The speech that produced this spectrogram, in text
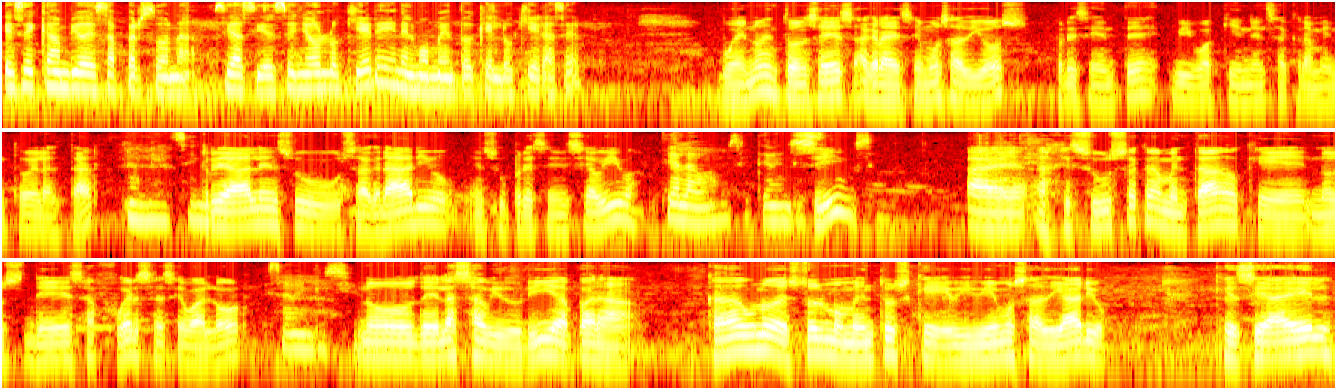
ese cambio de esa persona, si así el Señor lo quiere en el momento que Él lo quiera hacer. Bueno, entonces agradecemos a Dios presente, vivo aquí en el sacramento del altar, real en su sagrario, en su presencia viva. Te alabamos y te bendecimos. Sí, a, Jesús sacramentado que nos dé esa fuerza, ese valor, esa bendición. nos dé la sabiduría para cada uno de estos momentos que vivimos a diario, que sea Él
